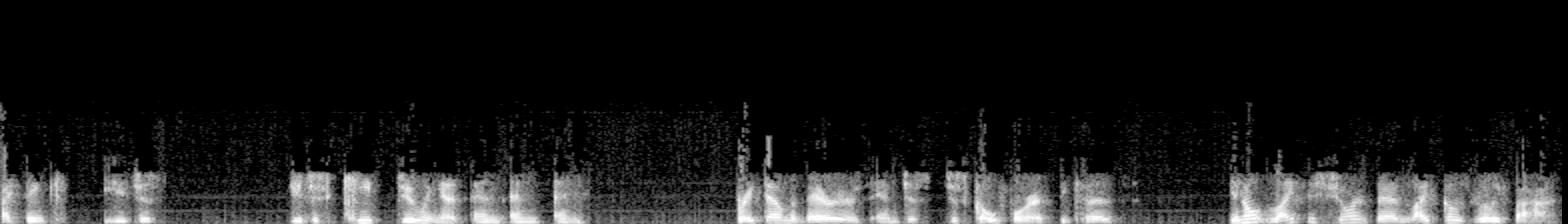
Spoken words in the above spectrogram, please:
I think you just, you just keep doing it and, and, and break down the barriers and just, just go for it because, you know, life is short, man. Life goes really fast.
